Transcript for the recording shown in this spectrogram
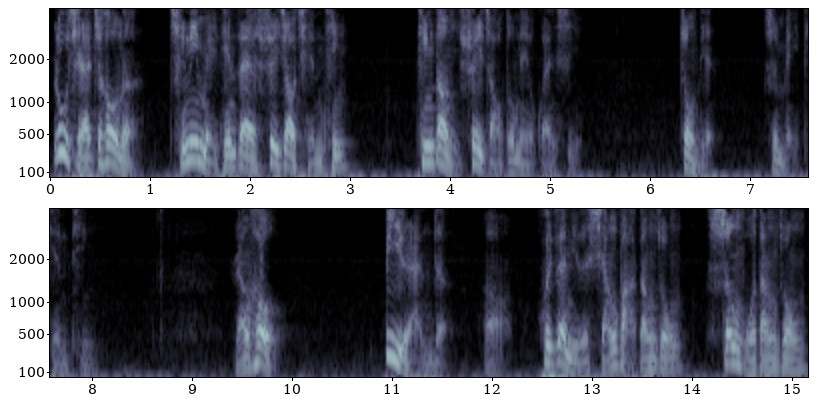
录起来之后呢，请你每天在睡觉前听，听到你睡着都没有关系。重点是每天听，然后必然的啊。会在你的想法当中、生活当中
